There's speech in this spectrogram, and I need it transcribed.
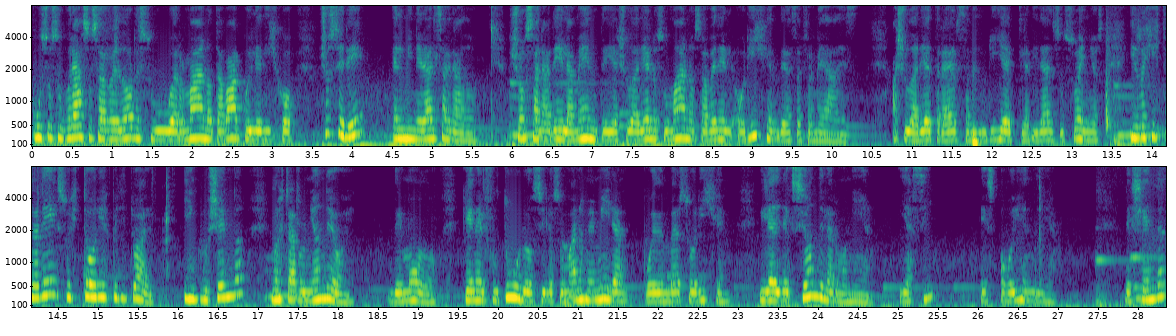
puso sus brazos alrededor de su hermano tabaco y le dijo, yo seré el mineral sagrado. Yo sanaré la mente y ayudaré a los humanos a ver el origen de las enfermedades. Ayudaré a traer sabiduría y claridad en sus sueños y registraré su historia espiritual, incluyendo nuestra reunión de hoy. De modo que en el futuro, si los humanos me miran, pueden ver su origen y la dirección de la armonía. Y así es hoy en día. Leyenda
